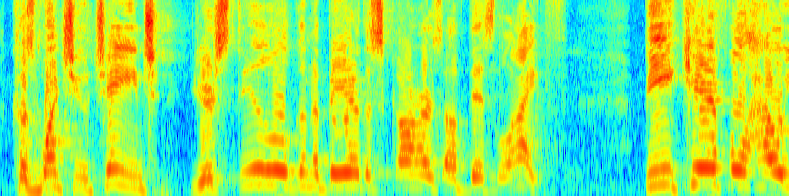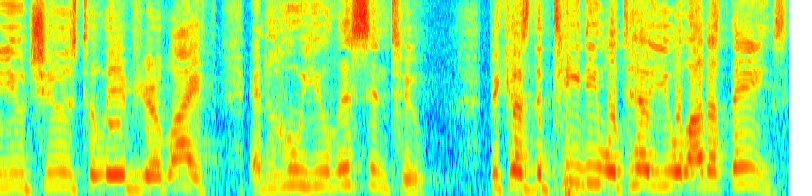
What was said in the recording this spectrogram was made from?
Because once you change, you're still going to bear the scars of this life. Be careful how you choose to live your life and who you listen to. Because the TV will tell you a lot of things.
